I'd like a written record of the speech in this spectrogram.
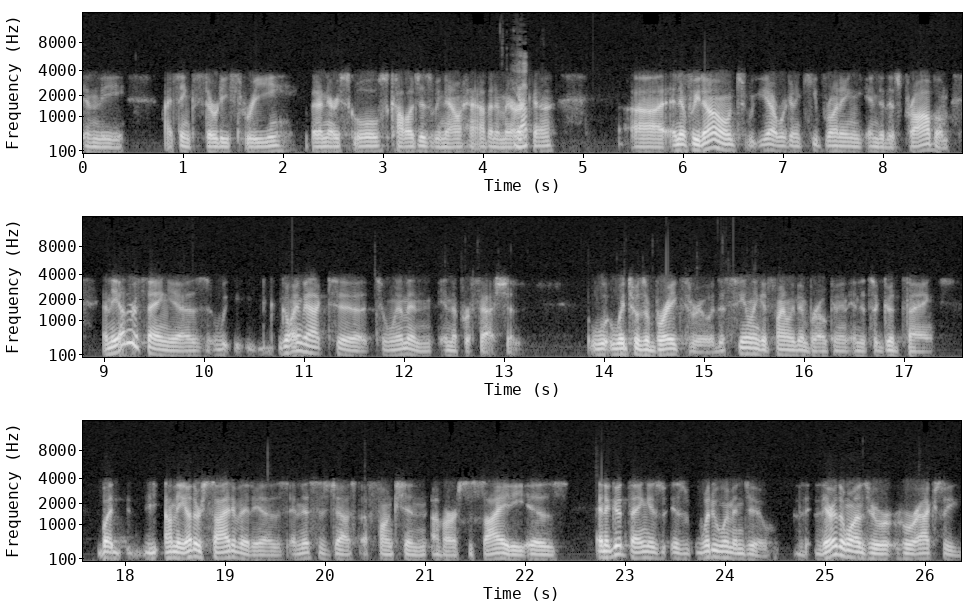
in the, I think, 33 veterinary schools, colleges we now have in America. Uh, and if we don't, yeah, we're going to keep running into this problem. And the other thing is, we, going back to, to women in the profession, w- which was a breakthrough. The ceiling had finally been broken, and it's a good thing. But the, on the other side of it is, and this is just a function of our society, is and a good thing is is what do women do? They're the ones who are, who are actually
